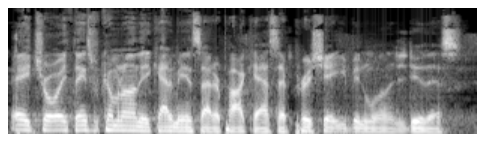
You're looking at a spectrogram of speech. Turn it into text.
Hey, Troy, thanks for coming on the Academy Insider podcast. I appreciate you being willing to do this.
